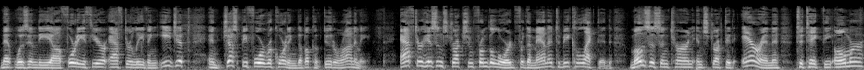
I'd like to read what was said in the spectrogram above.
That was in the uh, 40th year after leaving Egypt and just before recording the book of Deuteronomy. After his instruction from the Lord for the manna to be collected, Moses in turn instructed Aaron to take the omer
